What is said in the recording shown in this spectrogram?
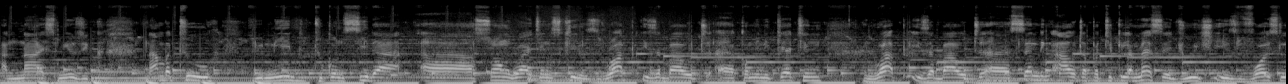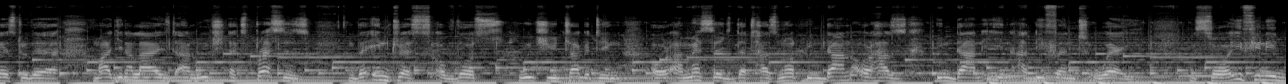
and nice music. Number two, you need to consider uh, songwriting skills. Rap is about uh, communicating, rap is about uh, sending out a particular message which is voiceless to the marginalized and which expresses the interests of those which you're targeting or a message that has not been done or has been done in a different way. So, if you need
